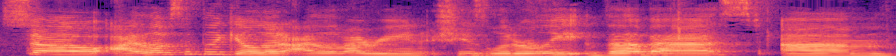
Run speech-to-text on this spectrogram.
So I love Simply Gilded. I love Irene. She's literally the best. Um,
